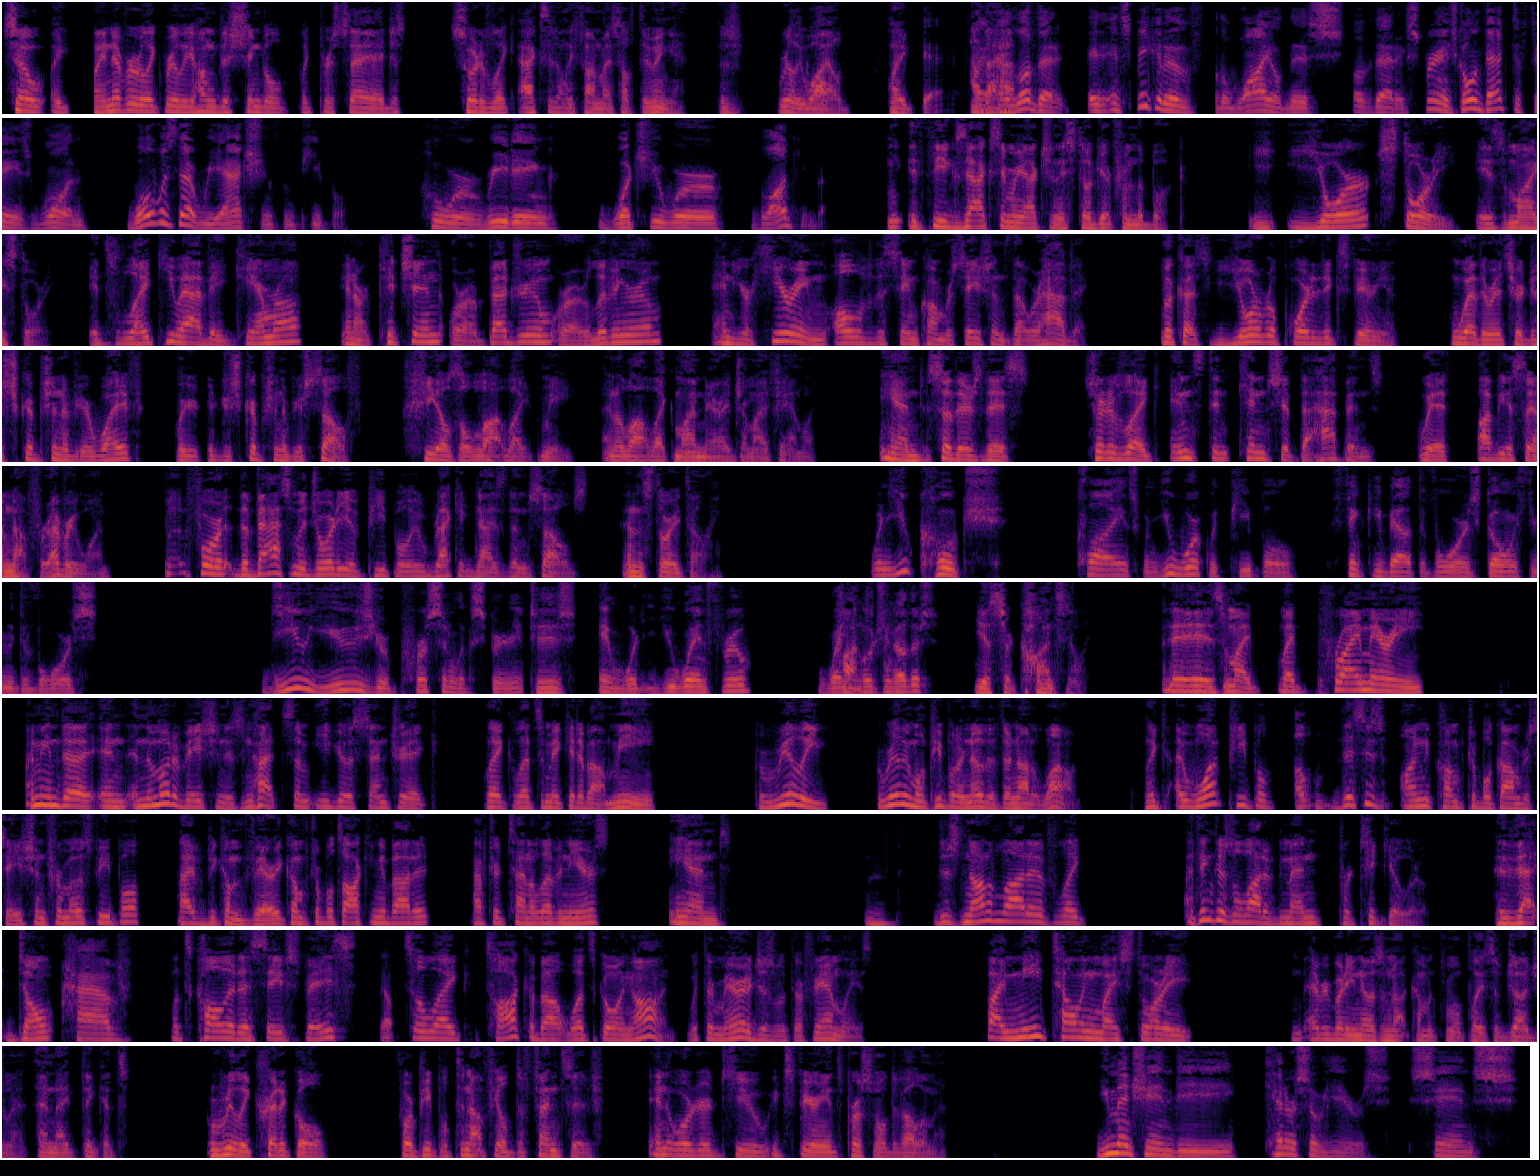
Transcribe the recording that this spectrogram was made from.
So I, I never like really hung the shingle like per se. I just sort of like accidentally found myself doing it. It was really wild. like Yeah, I, I love that. And, and speaking of the wildness of that experience, going back to phase one, what was that reaction from people who were reading what you were blogging about? It's the exact same reaction I still get from the book. Y- your story is my story. It's like you have a camera in our kitchen or our bedroom or our living room and you're hearing all of the same conversations that we're having because your reported experience, whether it's your description of your wife or your description of yourself feels a lot like me and a lot like my marriage or my family. And so there's this sort of like instant kinship that happens with, obviously I'm not for everyone, but for the vast majority of people who recognize themselves in the storytelling. When you coach clients, when you work with people thinking about divorce, going through divorce, do you use your personal experiences and what you went through when Constantly. coaching others? Yes, sir. Constantly. It is my, my primary. I mean, the, and, and the motivation is not some egocentric, like, let's make it about me. I really, I really want people to know that they're not alone. Like, I want people, uh, this is uncomfortable conversation for most people. I've become very comfortable talking about it after 10, 11 years. And there's not a lot of like, I think there's a lot of men particularly that don't have, let's call it a safe space Yep. to like talk about what's going on with their marriages, with their families. By me telling my story, everybody knows I'm not coming from a place of judgment. And I think it's really critical for people to not feel defensive in order to experience personal development. You mentioned the 10 or so years since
